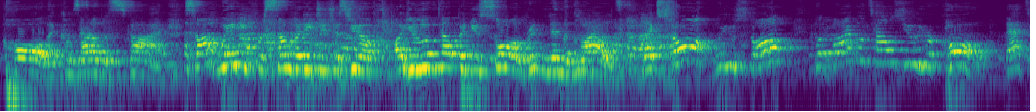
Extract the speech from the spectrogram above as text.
call that comes out of the sky. Stop waiting for somebody to just, you know, oh, you looked up and you saw it written in the clouds. Like, stop! Will you stop? You you're called. That's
